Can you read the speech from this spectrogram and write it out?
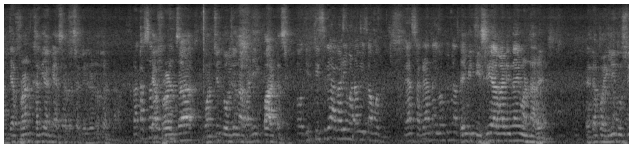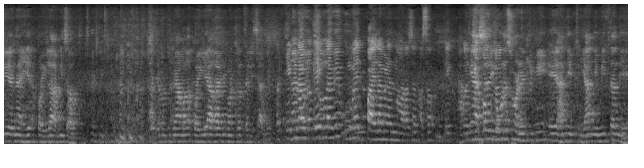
आणि त्या फ्रंट खाली आम्ही असायला सगळेजण लढणार. प्रकाश त्या फ्रंटचा वंचित बहुजन आघाडी पार्ट असेल. हो, ही तिसरी आघाडी म्हणावी का मग? या सगळ्यांना घेऊन तुम्ही आता मी तिसरी आघाडी नाही म्हणणार आहे. कारण का पहिली दुसरी नाही पहिलं आम्हीच आहोत. त्याच्यामुळे तुम्ही आम्हाला पहिली आघाडी म्हटलं तरी चालेल. पण एक नवी एक नवी उमेद पाहायला मिळेल महाराष्ट्रात असं एक मी असं एवढंच म्हणेन की मी या निमित्ताने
